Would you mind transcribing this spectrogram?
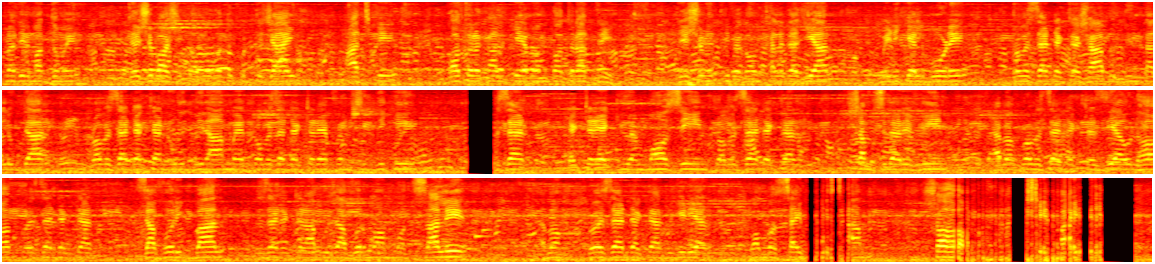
আপনাদের মাধ্যমে দেশবাসীকে অবগত করতে চাই, আজকে গতকালকে এবং গত রাত্রে দেশনেত্রী বেগম খালেদা জিয়ার মেডিকেল বোর্ডে professor doctor Shahabuddin Talukdar, professor doctor Nuruddin Ahmed, professor doctor F M Siddiqui, professor doctor A Q M Mohsin, professor doctor Shamsullah Rifin এবং professor doctor Ziaul Haque, professor doctor Zafar Iqbal, professor doctor Abu Zafar Mohammad Saleh. এবং রয়েছেন doctor brigadier Mohammad Saiful Islam সহ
